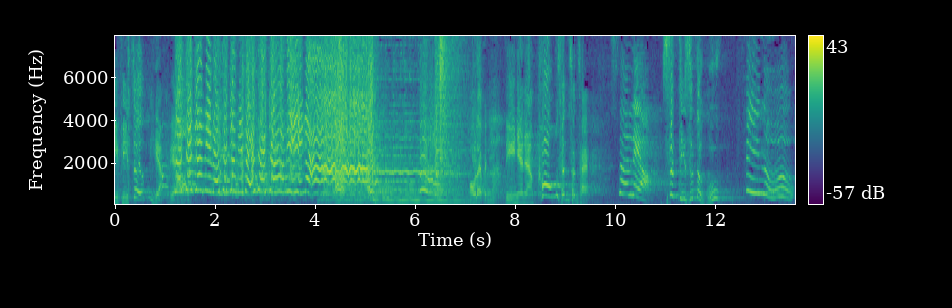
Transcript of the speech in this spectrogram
丽妃怎样了？救命啊！救命！救命！哎哎！我来问你，李娘娘空生生产？生了。身体是奴？非奴。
